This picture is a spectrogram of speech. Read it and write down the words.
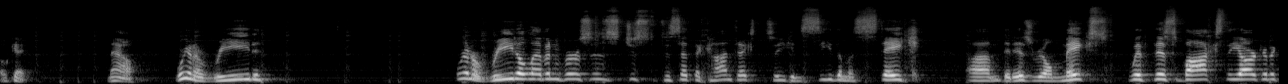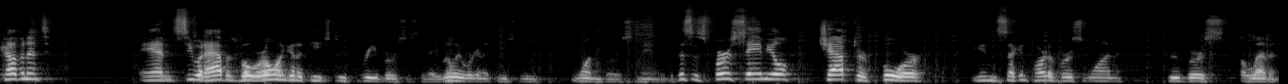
Okay. Now, we're going to read we're going to read 11 verses just to set the context so you can see the mistake um, that Israel makes with this box, the Ark of the Covenant, and see what happens. But we're only going to teach through three verses today. Really, we're going to teach through one verse mainly. But this is 1 Samuel chapter 4, in the second part of verse 1 through verse 11.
